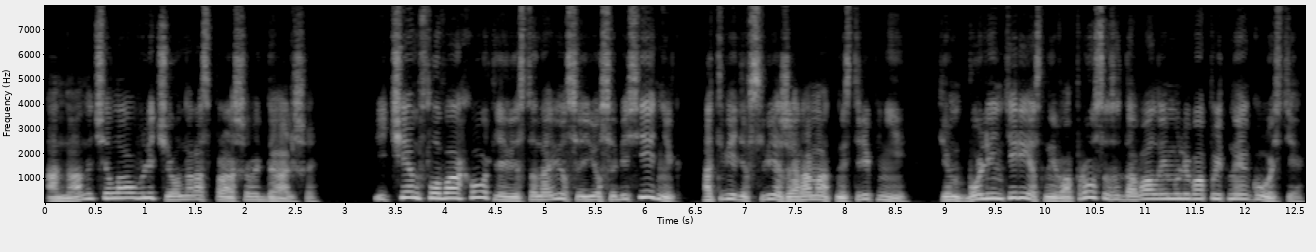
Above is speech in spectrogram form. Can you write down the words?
Она начала увлеченно расспрашивать дальше. И чем словоохотливее становился ее собеседник, ответив свежей ароматной стрепни, тем более интересные вопросы задавала ему любопытная гостья.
